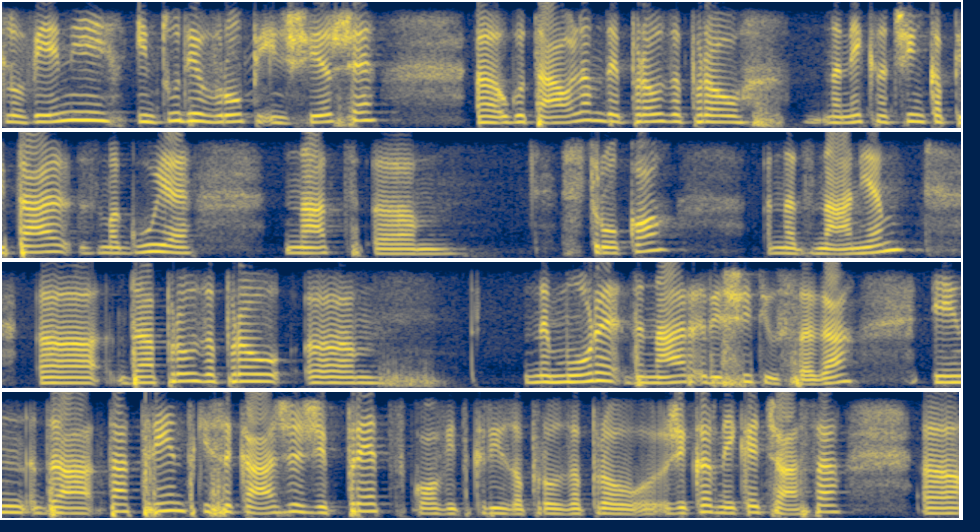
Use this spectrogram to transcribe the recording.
Sloveniji in tudi Evropi in širše uh, ugotavljam, da je pravzaprav na nek način kapital zmaguje nad um, stroko, nad znanjem, uh, da pravzaprav um, ne more denar rešiti vsega in da ta trend, ki se kaže že pred COVID krizo, pravzaprav že kar nekaj časa, eh,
